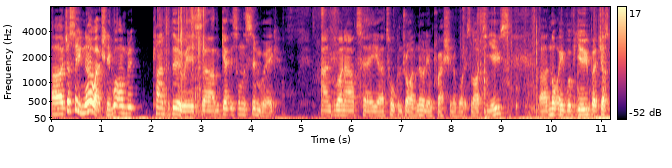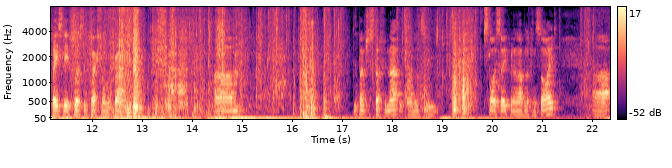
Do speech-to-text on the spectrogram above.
Uh, just so you know actually what I'm plan to do is um, get this on the sim rig and run out a uh, talk and drive, an early impression of what it's like to use. Uh, not a review but just basically a first impression on the track. Um, there's a bunch of stuff in that which I need to slice open and have a look inside. Uh,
